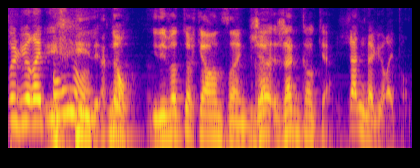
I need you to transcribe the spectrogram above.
peux lui répondre. Il- non, il est 20h45. Ja- Jeanne Cancard. Jeanne va lui répondre.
